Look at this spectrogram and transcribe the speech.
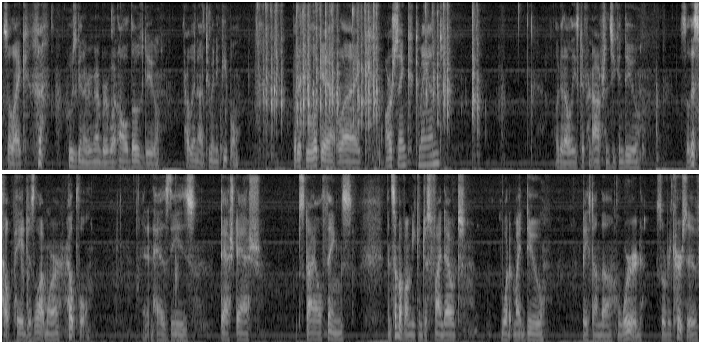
So like, who's going to remember what all those do? Probably not too many people. But if you look at like rsync command, look at all these different options you can do. So this help page is a lot more helpful. And it has these dash dash style things. And some of them you can just find out what it might do based on the word. So recursive,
